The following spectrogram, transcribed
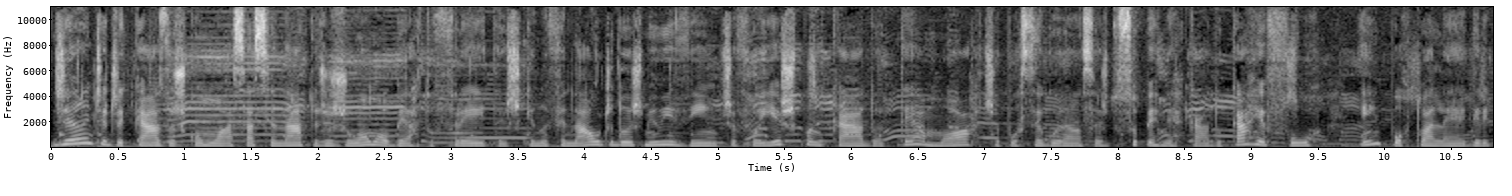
Diante de casos como o assassinato de João Alberto Freitas, que no final de 2020 foi espancado até a morte por seguranças do supermercado Carrefour em Porto Alegre,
